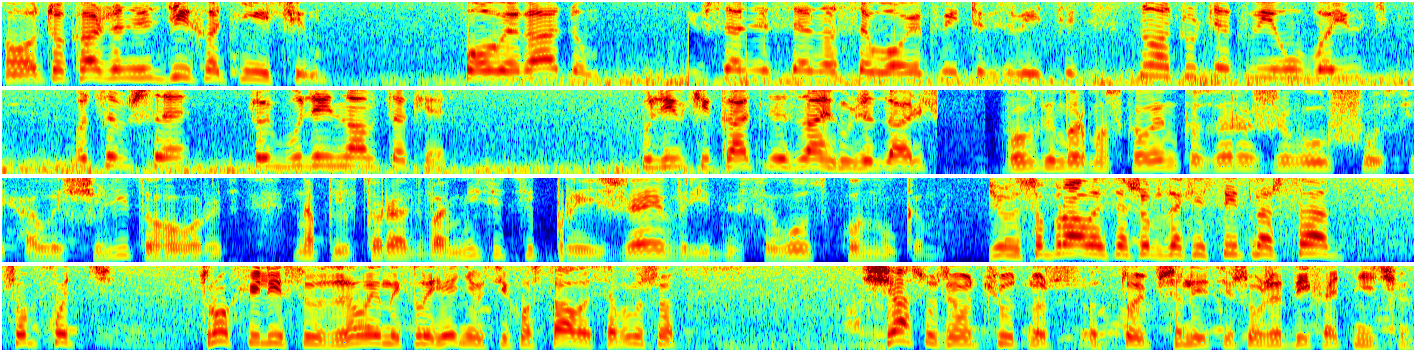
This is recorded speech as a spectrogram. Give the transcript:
О, то каже, не дихати нічим поле радом і все несе на село, як вітер звідти. Ну а тут як вирубають, оце все, то й буде і нам таке. Куди втікати, не знаємо вже далі. Володимир Москаленко зараз живе у шосі, але щоліто, говорить, на півтора-два місяці приїжджає в рідне село з онуками. Зібралися, щоб захистити наш сад, щоб хоч трохи лісу з зелених легенів цих осталося. Тому що зараз вже чутно ж от той пшениці, що вже дихати нічим.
